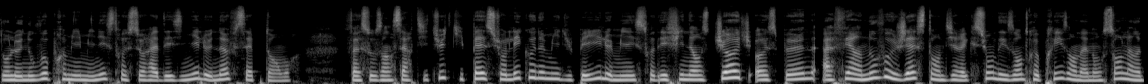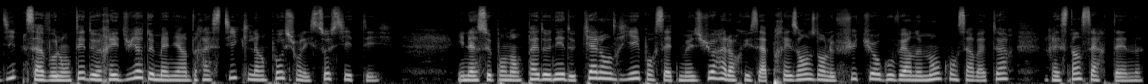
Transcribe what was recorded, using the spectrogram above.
dont le nouveau Premier ministre sera désigné le 9 septembre. Face aux incertitudes qui pèsent sur l'économie du pays, le ministre des Finances George Osborne a fait un nouveau geste en direction des entreprises en annonçant lundi sa volonté de réduire de manière drastique l'impôt sur les sociétés. Il n'a cependant pas donné de calendrier pour cette mesure alors que sa présence dans le futur gouvernement conservateur reste incertaine.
